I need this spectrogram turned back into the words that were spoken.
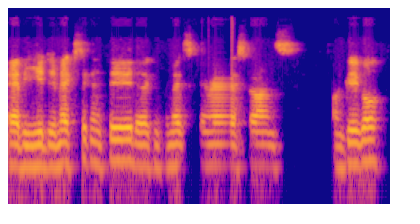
Maybe you do Mexican food, looking for Mexican restaurants on Google.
